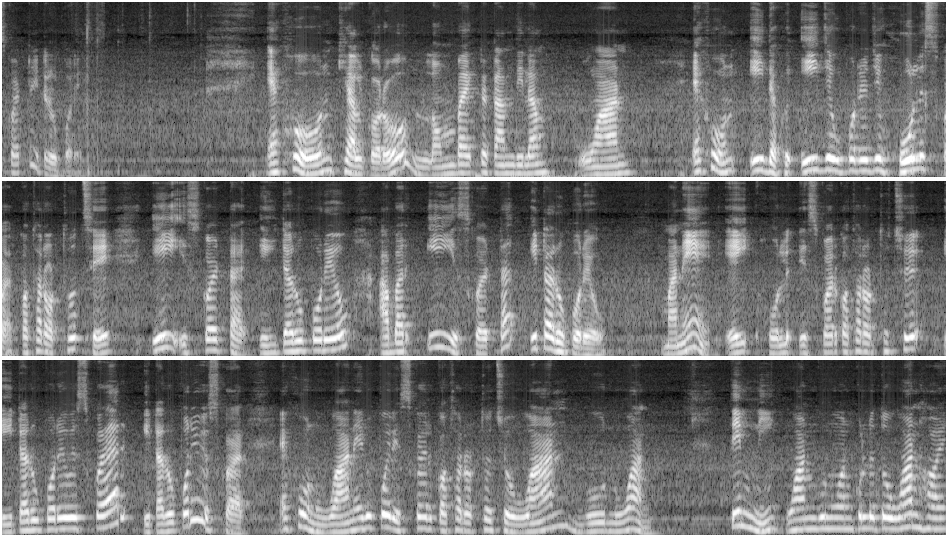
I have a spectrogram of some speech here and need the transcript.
স্কোয়ারটা এটার উপরে। এখন খেয়াল করো, লম্বা একটা টান দিলাম, ওয়ান। এখন এই দেখো, এই যে উপরের যে হোল স্কোয়ার, কথার অর্থ হচ্ছে এই স্কোয়ারটা এইটার উপরেও, আবার এই স্কোয়ারটা এটার উপরেও। মানে এই হোল স্কোয়ার কথার অর্থ হচ্ছে এইটার উপরেও স্কোয়ার এটার উপরেও স্কোয়ার এখন ওয়ানের উপর স্কোয়ার কথার অর্থ হচ্ছে ওয়ান গুণ ওয়ান তেমনি ওয়ান গুণ ওয়ান করলে তো ওয়ান হয়।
